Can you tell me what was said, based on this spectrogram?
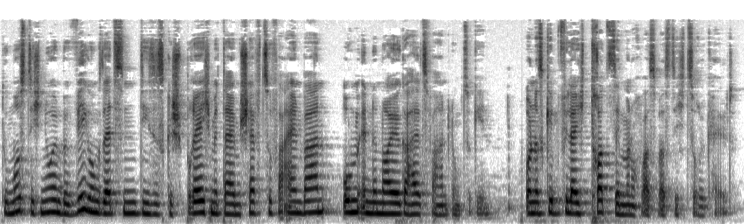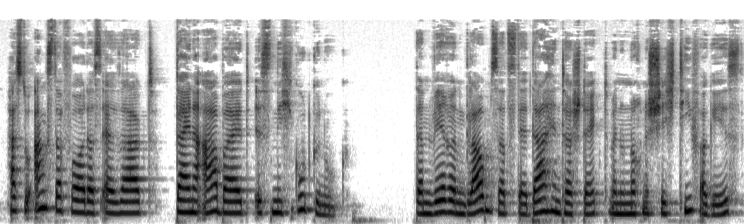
Du musst dich nur in Bewegung setzen, dieses Gespräch mit deinem Chef zu vereinbaren, um in eine neue Gehaltsverhandlung zu gehen. Und es gibt vielleicht trotzdem noch was, was dich zurückhält. Hast du Angst davor, dass er sagt, deine Arbeit ist nicht gut genug? Dann wäre ein Glaubenssatz, der dahinter steckt, wenn du noch eine Schicht tiefer gehst,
